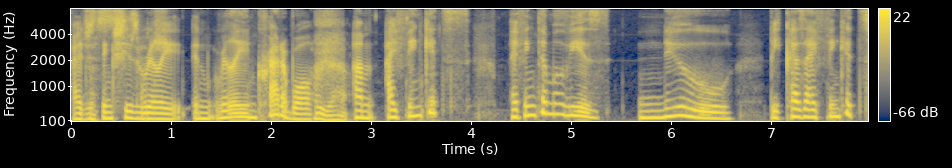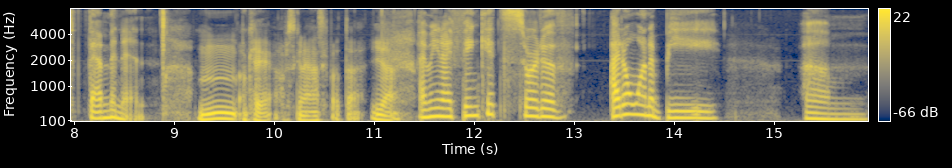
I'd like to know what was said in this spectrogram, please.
I just think she's really in, really incredible. Oh, yeah. Um, I think it's I think the movie is new because I think it's feminine. Mm, okay, I was going to ask about that. Yeah. I mean, I think it's sort of I don't want to be um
